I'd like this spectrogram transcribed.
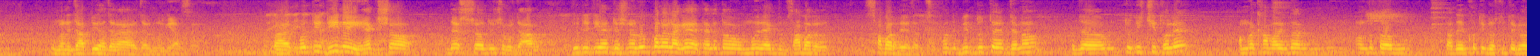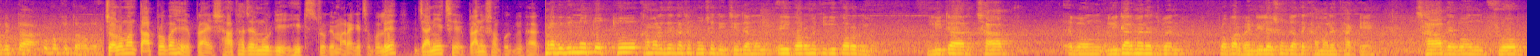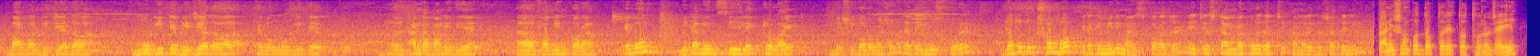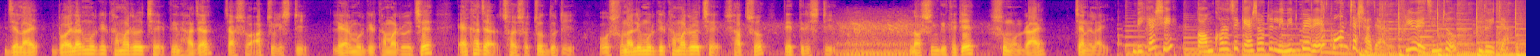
মানে যার দুই হাজার আড়াই হাজার মুরগি আছে। প্রায় প্রতিদিনই একশো দেড়শো দুশো মুরগি আর যদি ডিহাইড্রেশনের রোগ বলা লাগে তাহলে তো মরে একদম সাবার সাবার হয়ে যাচ্ছে। বিদ্যুতের যেন যে একটু নিশ্চিত হলে আমরা খামারিদের অন্তত তাদের ক্ষতিগ্রস্ত থেকে অনেকটা উপকৃত হবে। চলমান তাপপ্রবাহে প্রায় সাত হাজার মুরগি হিট স্ট্রোকে মারা গেছে বলে জানিয়েছে প্রাণী সম্পদ বিভাগ। আমরা বিভিন্ন তথ্য খামারিদের কাছে পৌঁছে দিচ্ছি যেমন এই গরমে কি কি করণীয়? লিটার ছাদ এবং লিটার ম্যানেজমেন্ট প্রপার ভেন্টিলেশন যাতে খামারে থাকে ছাদ এবং ফ্লোর বারবার ভিজিয়ে দেওয়া মুরগিকে ভিজিয়ে দেওয়া এবং মুরগিকে ঠান্ডা পানি দিয়ে ফগিং করা এবং ভিটামিন সি ইলেকট্রোলাইট বেশি গরমের সময় যাতে ইউজ করে যতটুকু সম্ভব এটাকে মিনিমাইজ করা যায়। এই চেষ্টা আমরা করে যাচ্ছি খামারিদের সাথে নিয়ে। প্রাণী সম্পদ দপ্তরের তথ্য অনুযায়ী জেলায় ব্রয়লার মুরগির খামার রয়েছে তিন হাজার চারশো আটচল্লিশটি, লেয়ার মুরগির খামার রয়েছে এক হাজার ছয়শো চোদ্দটি ও সোনালী মুরগির খামার রয়েছে সাতশো তেত্রিশটি। নরসিংদী থেকে সুমন রায় চ্যানেল আই বিকাশে কম খরচে ক্যাশ আউটের লিমিট বেড়ে পঞ্চাশ হাজার। প্রিয় এজেন্টও দুইটা।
